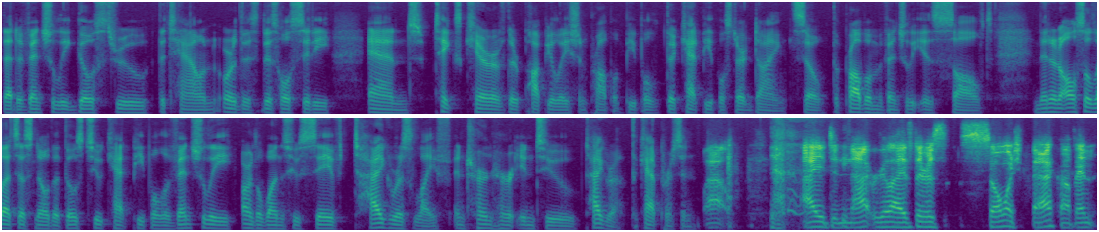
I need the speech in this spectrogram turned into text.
that eventually goes through the town or this this whole city and takes care of their population problem. People, their cat people start dying, so the problem eventually is solved. And then it also lets us know that those two cat people eventually are the ones who saved Tigra's life and turn her into Tigra, the cat person. Wow. I did not realize there was so much backup. And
